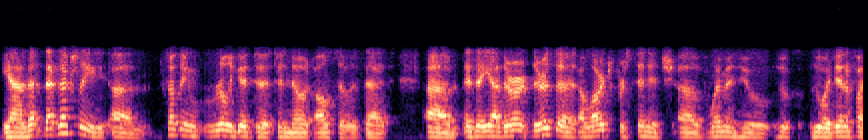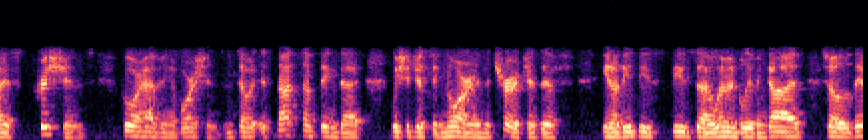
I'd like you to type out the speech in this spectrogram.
Yeah, that, that's actually um, something really good to, to note. Also, is that um, is that yeah, there are there is a, a large percentage of women who, who who identify as Christians who are having abortions. And so it's not something that we should just ignore in the church as if you know these these, these uh, women believe in God, so they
